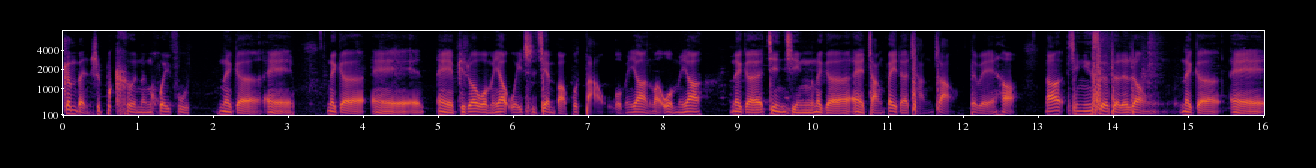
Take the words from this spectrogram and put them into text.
根本是不可能恢复那个，诶，那个，诶，诶，比如说我们要维持健保不倒，我们要什么？我们要那个进行那个，哎，长辈的长照，对不对？哈，然后形形色色的这种。那个哎，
